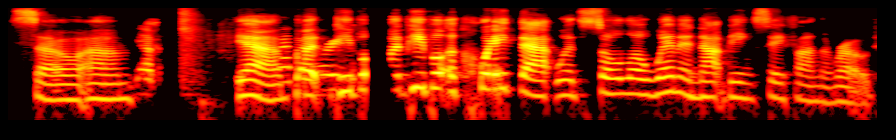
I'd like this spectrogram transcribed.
So um yep. yeah, That's but people but people equate that with solo women not being safe on the road.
